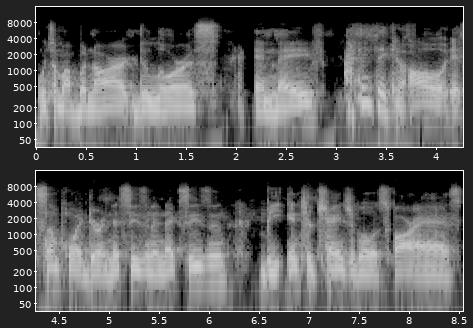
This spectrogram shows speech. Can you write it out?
we're talking about Bernard, Dolores, and Maeve. I think they can all at some point during this season and next season be interchangeable as far as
